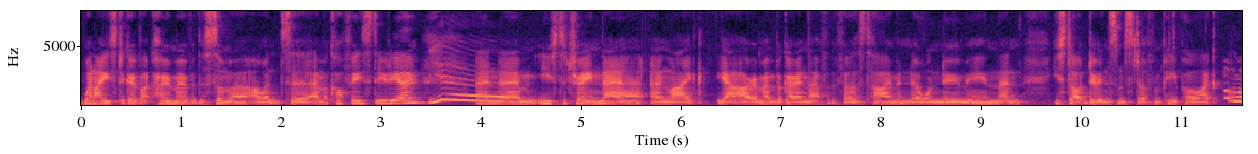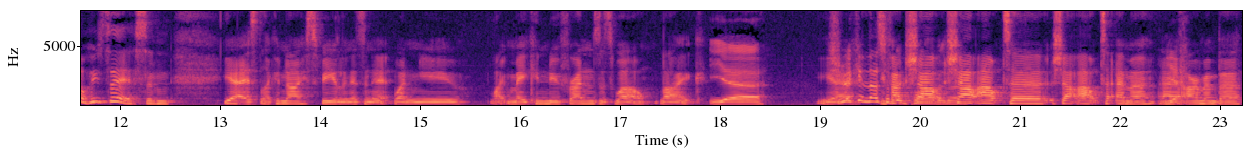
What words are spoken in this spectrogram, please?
when I used to go back home over the summer, I went to Emma Coffey's studio. Yeah. And um, used to train there. And like, yeah, I remember going there for the first time and no one knew me. And then you start doing some stuff and people are like, oh, who's this? And yeah, it's like a nice feeling, isn't it? When you like making new friends as well. Like, yeah yeah. you reckon that's In a fact, shout part of it shout out to shout out to Emma. Uh, Yeah. I remember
